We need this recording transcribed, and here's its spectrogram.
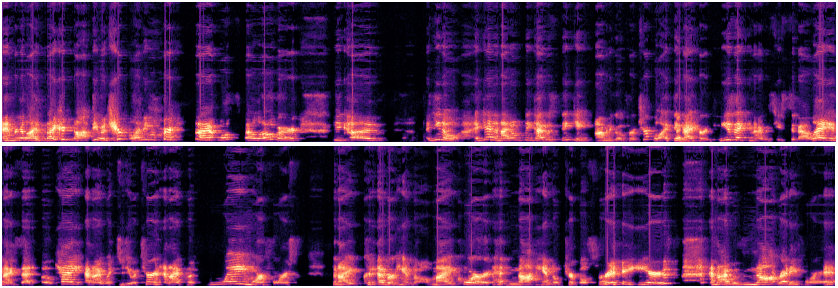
and realized that I could not do a triple anymore. I almost fell over because, you know, again, and I don't think I was thinking I'm going to go for a triple. I think I heard the music and I was used to ballet and I said, okay. And I went to do a turn and I put way more force than I could ever handle. My core had not handled triples for eight years and I was not ready for it.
